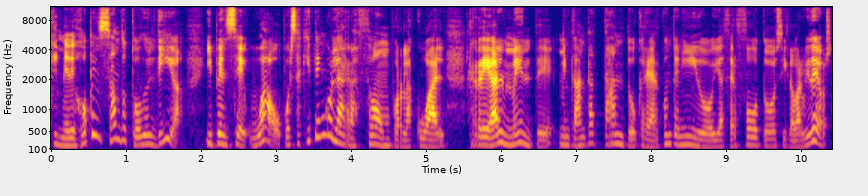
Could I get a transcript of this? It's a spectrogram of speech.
que me dejó pensando todo el día y pensé, wow, pues aquí tengo la razón por la cual realmente me encanta tanto crear contenido y hacer fotos y grabar videos,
